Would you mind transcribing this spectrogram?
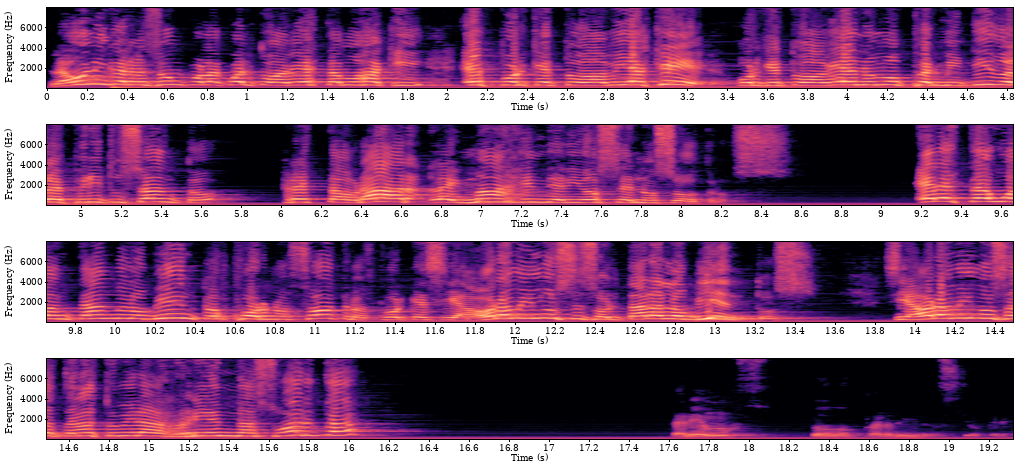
la única razón por la cual todavía estamos aquí es porque todavía qué? Porque todavía no hemos permitido al Espíritu Santo restaurar la imagen de Dios en nosotros. Él está aguantando los vientos por nosotros, porque si ahora mismo se soltaran los vientos, si ahora mismo Satanás tuviera rienda suelta, estaríamos todos perdidos, yo creo.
